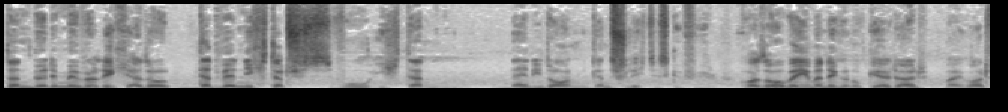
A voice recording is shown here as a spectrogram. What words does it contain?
dann würde mir wirklich, also, das wäre nicht das, wo ich dann, nein, die ein ganz schlechtes Gefühl. Aber so, bei jemand, der genug Geld hat, mein Gott,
